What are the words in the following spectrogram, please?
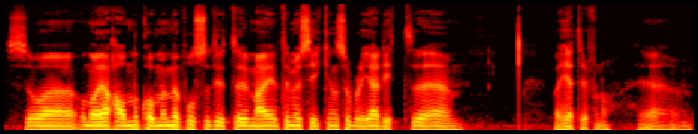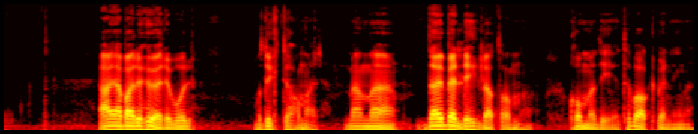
så, og når jeg, han kommer med positivt til meg til musikken, så blir jeg litt Hva heter det for noe? Ja, jeg bare hører hvor, hvor dyktig han er. Men det er veldig hyggelig at han kom med de tilbakemeldingene.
